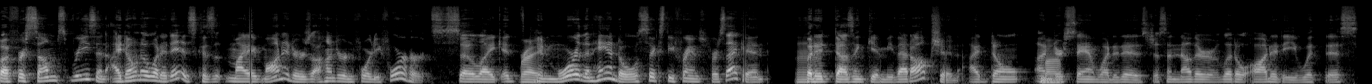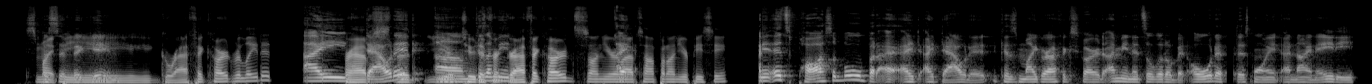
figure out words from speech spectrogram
But for some reason, I don't know what it is because my monitor's 144 hertz. So like it Right. can more than handle 60 frames per second but Mhm. it doesn't give me that option. I don't understand what it is. Just another little oddity with this specific might be game. graphic card related. I Perhaps doubt the- it. you have um, two different I mean, graphic cards on your I- laptop and on your PC. I mean, it's possible, but I, I I doubt it because my graphics card. I mean, it's a little bit old at this point, a 980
